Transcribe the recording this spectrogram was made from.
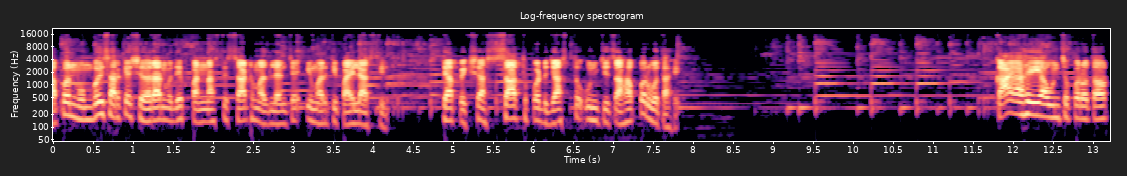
आपण मुंबईसारख्या शहरांमध्ये पन्नास ते साठ मजल्यांच्या इमारती पाहिल्या असतील. त्यापेक्षा सात पट जास्त उंचीचा हा पर्वत आहे. काय आहे या उंच पर्वतावर?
